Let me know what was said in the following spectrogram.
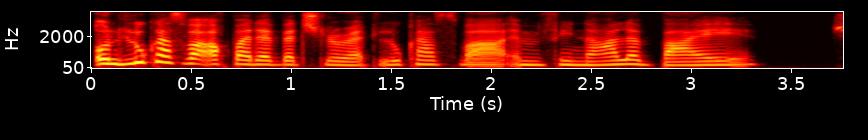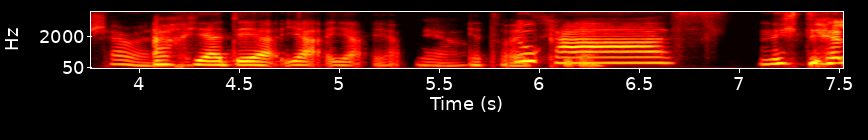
Und Lukas war auch bei der Bachelorette. Lukas war im Finale bei Sharon. Ach ja, der, ja, ja, ja. Ja. Jetzt weiß. Lukas! Nicht der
